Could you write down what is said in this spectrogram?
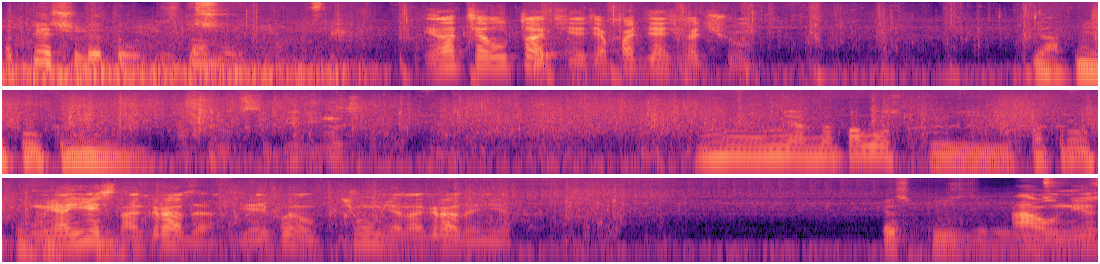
Опять что ли этого пизданул? Не надо тебя лутать, я тебя поднять хочу. Я, мне толка минимум. Ну, у меня одна полоска и патрон. У меня есть награда. Я не понял, почему у меня награды нет. Я спиздил. А, у нее...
